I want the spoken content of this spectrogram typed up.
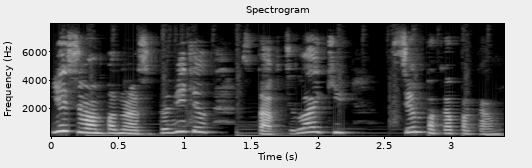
Если вам понравилось это видео, ставьте лайки. Всем пока-пока.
